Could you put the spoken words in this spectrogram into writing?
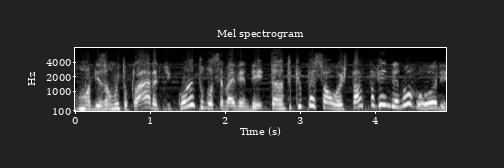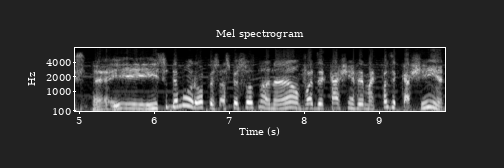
uma visão muito clara de quanto você vai vender. Tanto que o pessoal hoje tá, tá vendendo horrores. Né? E isso demorou. As pessoas, não, não, fazer caixinha, mas fazer caixinha,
